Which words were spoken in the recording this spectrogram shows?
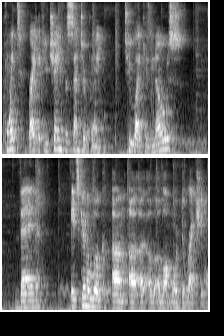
point, right? If you change the center point to like his nose, then it's going to look um, a, a, a, lot more directional,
